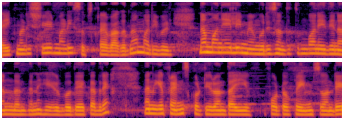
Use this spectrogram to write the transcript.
ಲೈಕ್ ಮಾಡಿ ಶೇರ್ ಮಾಡಿ ಸಬ್ಸ್ಕ್ರೈಬ್ ಆಗೋದನ್ನ ಮರಿಬೇಡಿ. ನಮ್ಮ ಮನೆಯಲ್ಲಿ ಮೆಮೊರೀಸ್ ಅಂತೂ ತುಂಬಾ ಇದೆ ನಂದಂತಲೇ ಹೇಳ್ಬೋದು. ಯಾಕಂದರೆ ನನಗೆ ಫ್ರೆಂಡ್ಸ್ ಕೊಟ್ಟಿರೋಂಥ ಈ ಫೋಟೋ ಫ್ರೇಮ್ಸು ಅಂದರೆ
